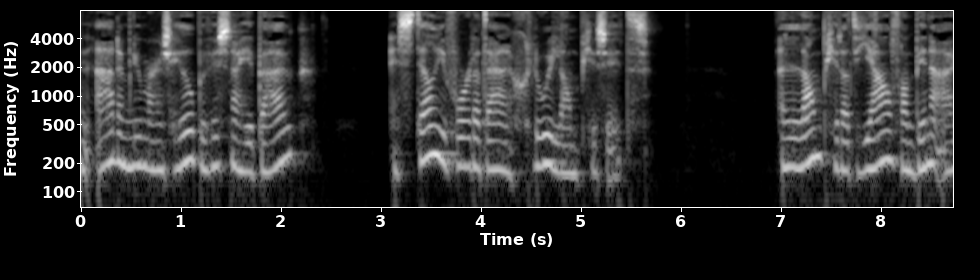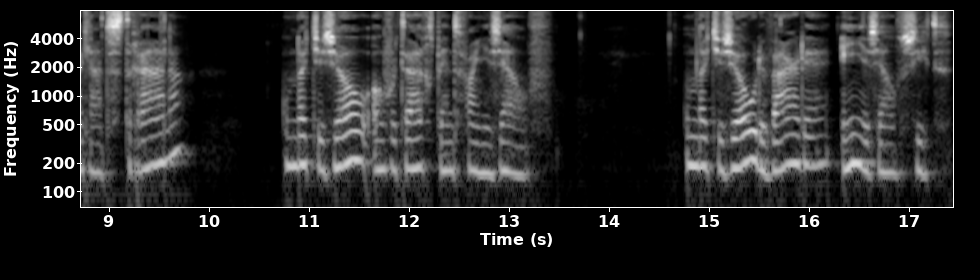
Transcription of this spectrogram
En adem nu maar eens heel bewust naar je buik. En stel je voor dat daar een gloeilampje zit. Een lampje dat jou van binnenuit laat stralen, omdat je zo overtuigd bent van jezelf. Omdat je zo de waarde in jezelf ziet.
